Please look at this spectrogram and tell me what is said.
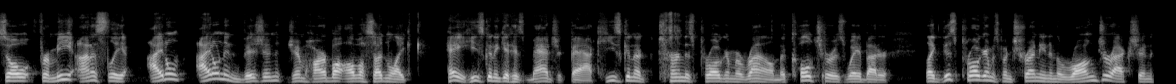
So for me, honestly, I don't I don't envision Jim Harbaugh all of a sudden like, hey, he's going to get his magic back. He's going to turn this program around. The culture is way better. Like this program has been trending in the wrong direction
